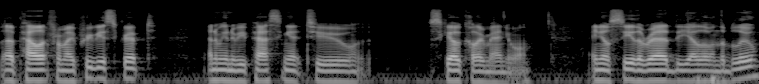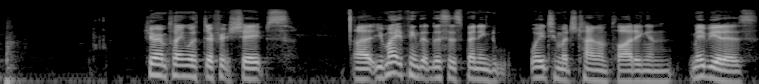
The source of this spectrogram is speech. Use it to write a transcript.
a palette from my previous script and I'm going to be passing it to scale color manual. And you'll see the red, the yellow, and the blue. Here I'm playing with different shapes. Uh, you might think that this is spending way too much time on plotting, and maybe it is.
